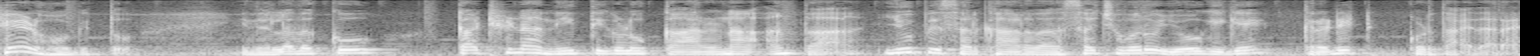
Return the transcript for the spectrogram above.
ಹೇಳಿ ಹೋಗಿತ್ತು. ಇದೆಲ್ಲದಕ್ಕೂ ಕಠಿಣ ನೀತಿಗಳು ಕಾರಣ ಅಂತ ಯು ಪಿ ಸರ್ಕಾರದ ಸಚಿವರು ಯೋಗಿಗೆ ಕ್ರೆಡಿಟ್ ಕೊಡ್ತಾ ಇದ್ದಾರೆ.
